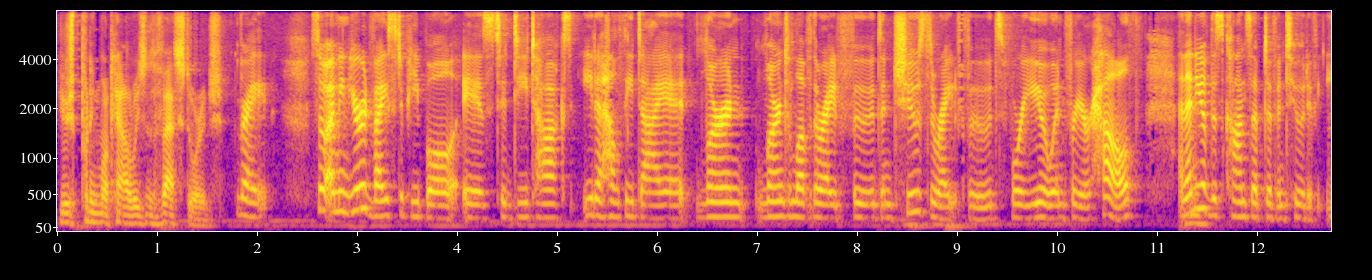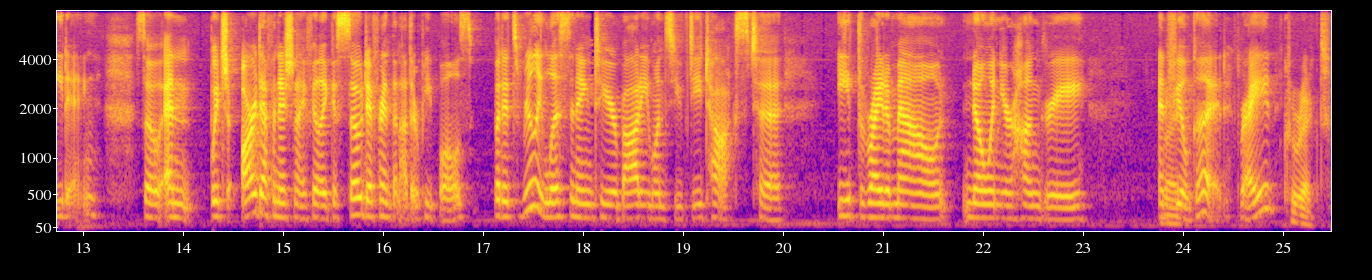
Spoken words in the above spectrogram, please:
you're just putting more calories into fat storage. Right. So I mean your advice to people is to detox, eat a healthy diet, learn learn to love the right foods and choose the right foods for you and for your health. And then you mm-hmm. have this concept of intuitive eating. So and which our definition I feel like is so different than other people's, but it's really listening to your body once you've detoxed to eat the right amount, know when you're hungry and Right. feel good, right? Correct.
